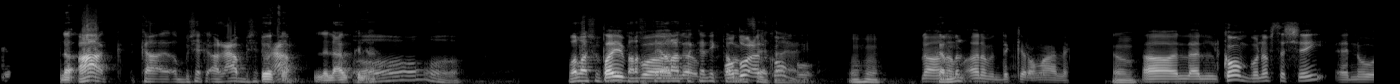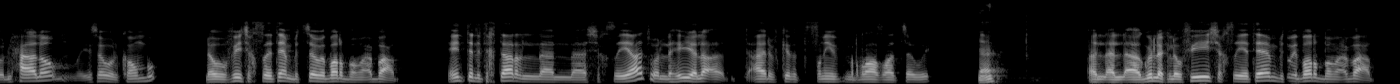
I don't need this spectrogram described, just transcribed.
كذا آه ك... بشكل ألعاب بشكل عام الألعاب كلها أوه والله شوف طيب، ترى اختياراتك هذيك ترى موضوع الكومبو. يعني. لا كمل. أنا أنا متذكره ما عليك. آه ال- ال combo نفس الشيء إنه لحالهم يسوي ال combo لو في شخصيتين بتسوي ضربة مع بعض أنت اللي تختار ال- ال- الشخصيات ولا هي لأ عارف كذا تصنيف من راسها تسوي؟ نعم. ال- ال- أقول لك لو في شخصيتين بتسوي ضربة مع بعض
